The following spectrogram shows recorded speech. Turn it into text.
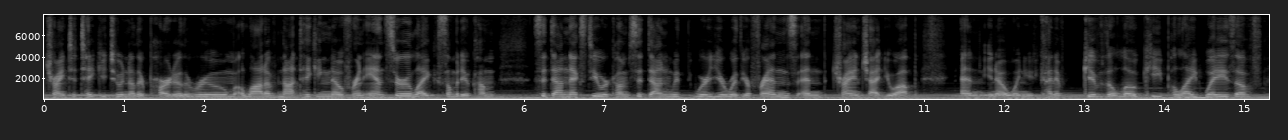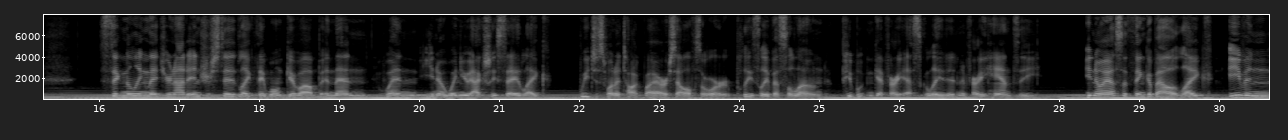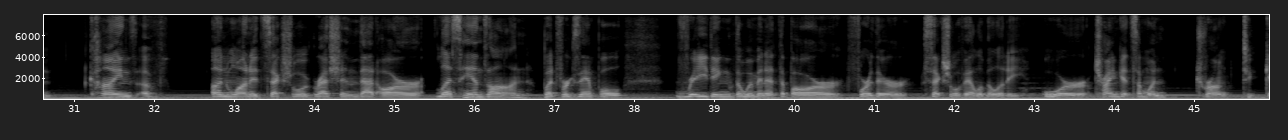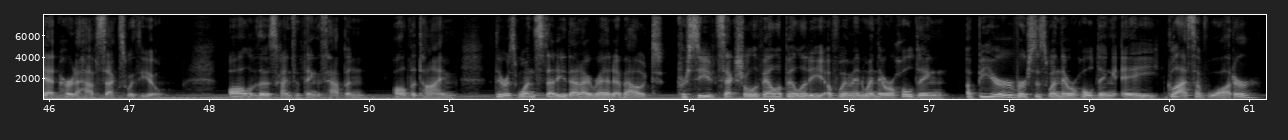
trying to take you to another part of the room, a lot of not taking no for an answer, like somebody will come sit down next to you or come sit down with where you're with your friends and try and chat you up. And, you know, when you kind of give the low key, polite ways of signaling that you're not interested, like they won't give up. And then when, you know, when you actually say, like, we just want to talk by ourselves or please leave us alone, people can get very escalated and very handsy. You know, I also think about like even kinds of unwanted sexual aggression that are less hands on. But for example, raiding the women at the bar for their sexual availability or try and get someone drunk to get her to have sex with you all of those kinds of things happen all the time. There was one study that I read about perceived sexual availability of women when they were holding a beer versus when they were holding a glass of water,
